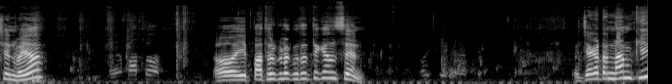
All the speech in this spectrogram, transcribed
আসছেন ভাইয়া? ও, এই পাথরগুলো কোথা থেকে আনছেন? ওই জায়গাটার নাম কি?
